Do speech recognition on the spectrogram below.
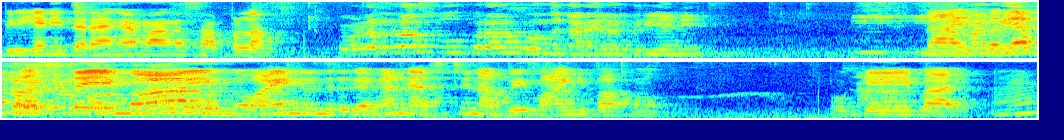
பிரியாணி தராங்க வாங்க சாப்பிட்லாம். குழம்புலாம் சூப்பரா இருக்கும் அந்த கடையில பிரியாணி. நான் இப்போ தான் ஃபஸ்ட் டைமாக இவங்க வாங்கிட்டு வந்திருக்காங்க நெக்ஸ்ட்டு நான் போய் வாங்கி பார்க்கணும். ஓகே பாய் ம்?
